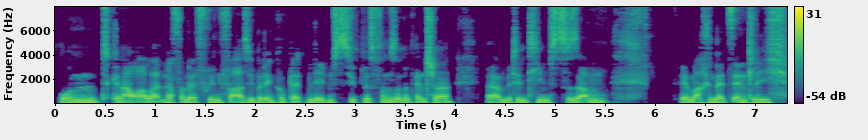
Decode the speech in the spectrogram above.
und genau arbeiten da von der frühen Phase über den kompletten Lebenszyklus Zyklus von so einem Venture äh, mit den Teams zusammen. Wir machen letztendlich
